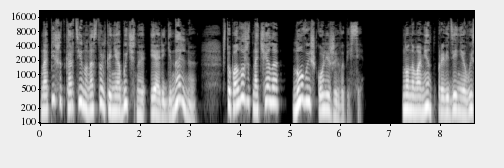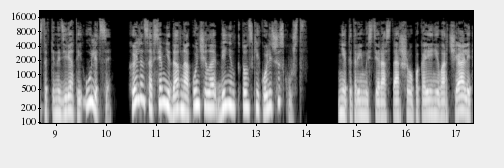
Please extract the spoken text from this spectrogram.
напишет картину настолько необычную и оригинальную, что положит начало новой школе живописи. Но на момент проведения выставки на девятой улице Хелен совсем недавно окончила Беннингтонский колледж искусств. Некоторые мастера старшего поколения ворчали,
